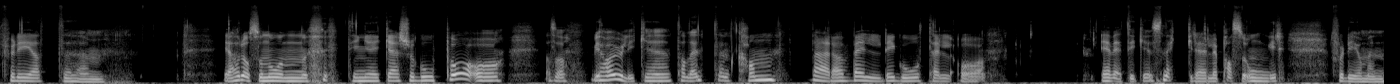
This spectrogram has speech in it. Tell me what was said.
Fordi at um, jeg har også noen ting jeg ikke er så god på, og altså, vi har ulike talent. En kan være veldig god til å jeg vet ikke, snekre eller passe unger, fordi om en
